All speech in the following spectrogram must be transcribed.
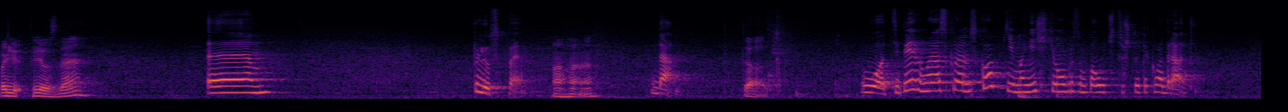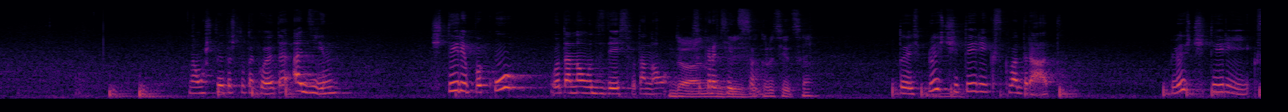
плю- Плюс, да? Эм, плюс P, Ага. Да. Так. Вот, теперь мы раскроем скобки, и магическим образом получится, что это квадрат. Потому что это что такое? Это 1. 4pq, вот оно вот здесь, вот оно сократится. сократится. То есть плюс 4x квадрат, плюс 4x,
